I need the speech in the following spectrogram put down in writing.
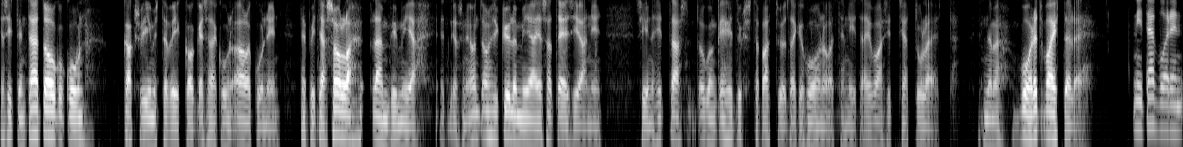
ja sitten tämä toukokuun kaksi viimeistä viikkoa kesäkuun alku, niin ne pitäisi olla lämpimiä. Et jos ne on tosi kylmiä ja sateisia, niin siinä sitten taas toukon kehityksessä tapahtuu jotakin huonoa, että niitä ei vaan sitten sieltä tule. Että että nämä vuodet vaihtelee. Niin tämän vuoden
